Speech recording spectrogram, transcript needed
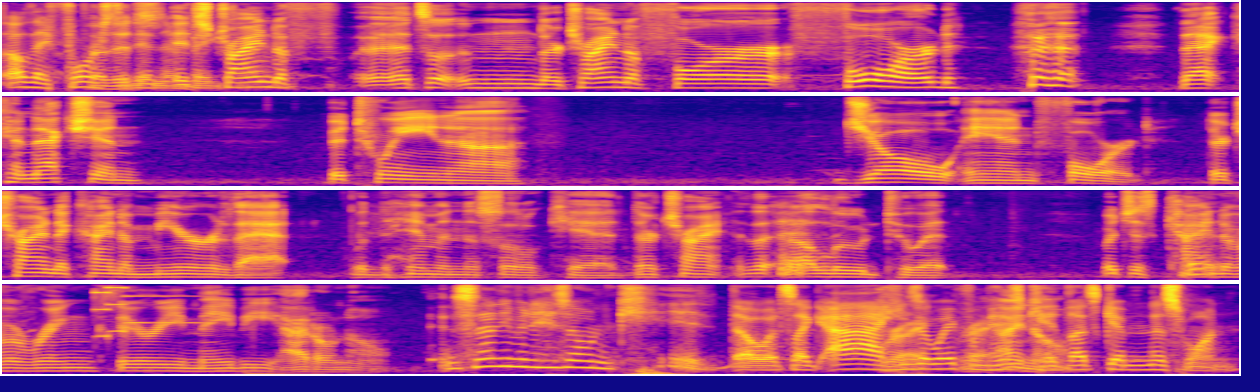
Oh, they forced it in there. it's trying to. It's a, mm, they're trying to for Ford that connection between uh, Joe and Ford. They're trying to kind of mirror that with him and this little kid. They're trying th- allude to it, which is kind of a ring theory, maybe. I don't know. It's not even his own kid, though. It's like, ah, he's Right, away from right, his kid. Let's give him this one.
